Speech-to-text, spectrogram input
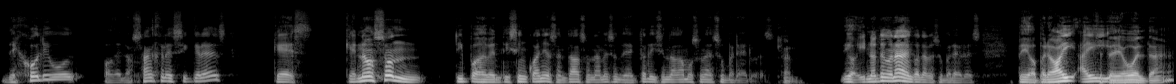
de Hollywood, o de Los Ángeles si querés, que es, que no son tipos de 25 años sentados en una mesa un director diciendo hagamos una de superhéroes. Claro. Digo, y no tengo nada en contra de los superhéroes. Pero, pero hay, hay... Se te dio vuelta, ¿eh?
